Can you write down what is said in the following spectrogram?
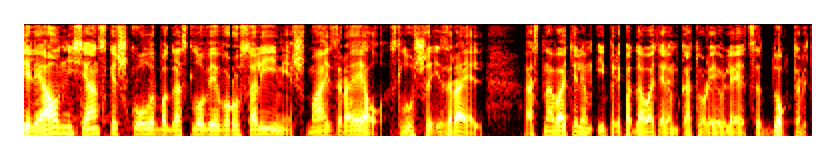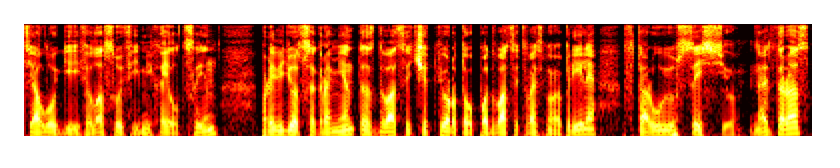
Филиал Мессианской школы богословия в Иерусалиме «Шма Израэл», «Слушай Израиль», основателем и преподавателем которой является доктор теологии и философии Михаил Цин, проведет в Сакраменто с 24 по 28 апреля вторую сессию. На этот раз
